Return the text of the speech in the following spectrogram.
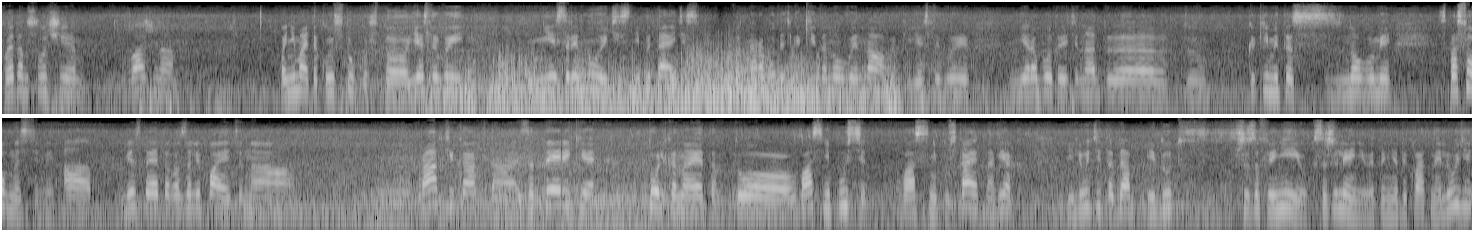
в этом случае важно понимать такую штуку, что если вы не соревнуетесь, не пытаетесь наработать какие-то новые навыки, если вы не работаете над э, какими-то новыми способностями, а вместо этого залипаете на практиках, на эзотерике, только на этом, то вас не пустит, вас не пускает наверх. И люди тогда идут в шизофрению, к сожалению. Это неадекватные люди.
